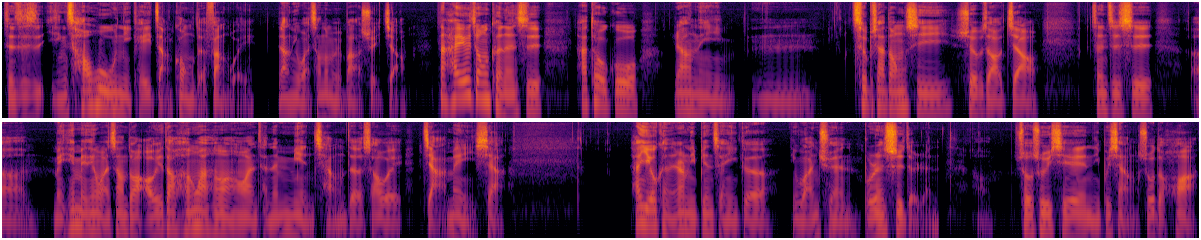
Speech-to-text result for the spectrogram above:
甚至是已经超乎你可以掌控的范围，让你晚上都没有办法睡觉。那还有一种可能是，他透过让你嗯吃不下东西、睡不着觉，甚至是呃每天每天晚上都要熬夜到很晚很晚很晚，才能勉强的稍微假寐一下，它也有可能让你变成一个。你完全不认识的人，好说出一些你不想说的话，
